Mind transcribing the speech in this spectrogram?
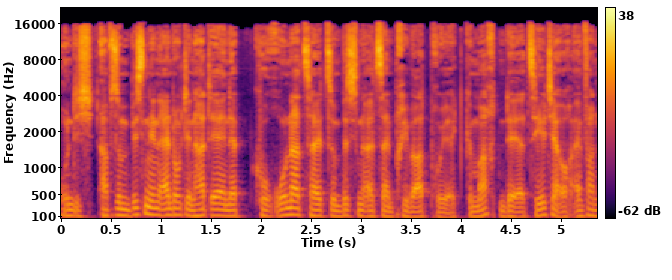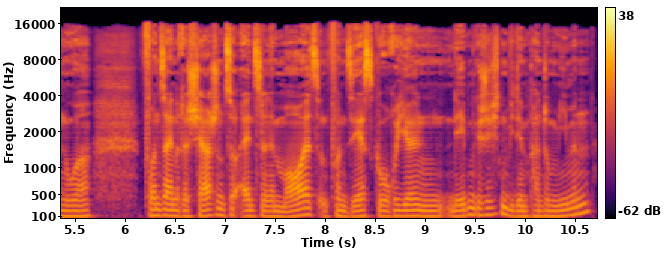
Und ich habe so ein bisschen den Eindruck, den hat er in der Corona-Zeit so ein bisschen als sein Privatprojekt gemacht. Und der erzählt ja auch einfach nur von seinen Recherchen zu einzelnen Malls und von sehr skurrilen Nebengeschichten wie den Pantomimen.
